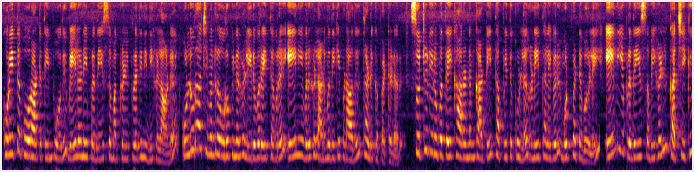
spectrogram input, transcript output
குறித்த போராட்டத்தின் போது வேலணை பிரதேச மக்கள் பிரதிநிதிகளான உள்ளூராட்சி மன்ற உறுப்பினர்கள் இருவரை தவிர ஏனையவர்கள் அனுமதிக்கப்படாது தடுக்கப்பட்டனர். சுற்று நிருபத்தை காரணம் காட்டி தப்பித்துக் கொள்ள இணைத்தலைவர் முற்பட்ட வேளை ஏனைய பிரதேச சபைகள் கட்சிக்கு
